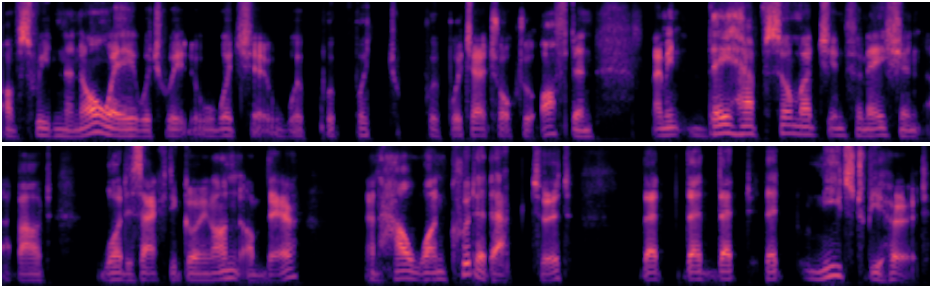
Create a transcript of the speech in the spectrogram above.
of Sweden and Norway, which we which, uh, which which I talk to often, I mean, they have so much information about what is actually going on up there and how one could adapt to it that that that that needs to be heard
